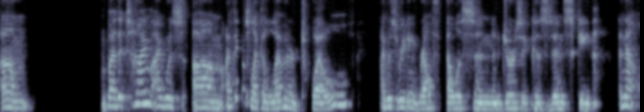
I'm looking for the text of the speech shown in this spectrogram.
um, by the time I was, um, I think it was like 11 or 12, I was reading Ralph Ellison and Jerzy Kosinski. And now,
